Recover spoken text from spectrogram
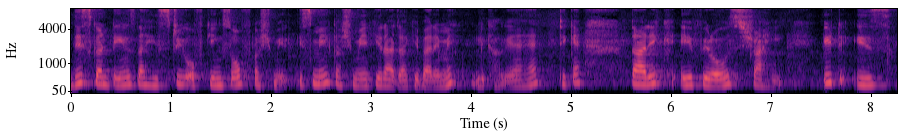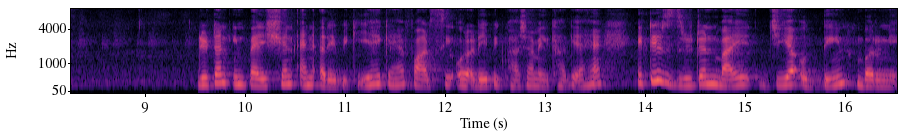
This contains the history of kings of Kashmir इसमें कश्मीर के राजा के बारे में लिखा गया है, ठीक है? Tarikh e Firoz Shahi. It is written in Persian and Arabic यह क्या है? फ़ारसी और अरेबिक भाषा में लिखा गया है। It is written by Ziauddin Barani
